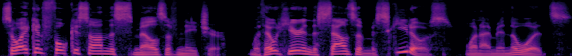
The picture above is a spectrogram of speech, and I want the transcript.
So I can focus on the smells of nature without hearing the sounds of mosquitoes when I'm in the woods.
